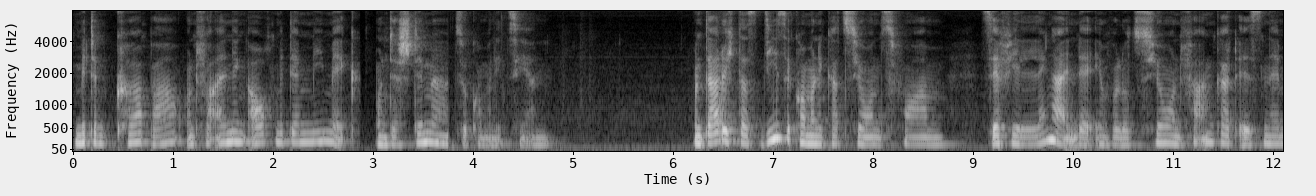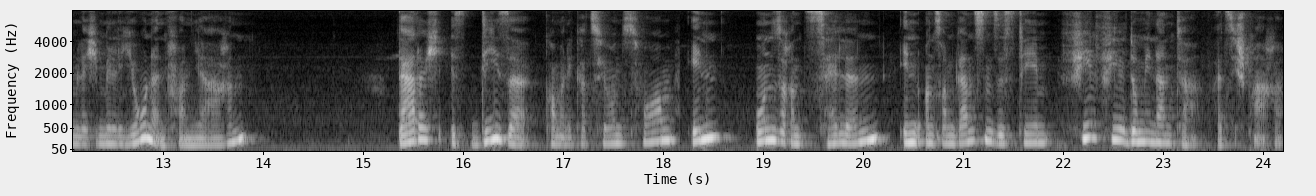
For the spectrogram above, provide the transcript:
mit dem Körper und vor allen Dingen auch mit der Mimik und der Stimme zu kommunizieren. Und dadurch, dass diese Kommunikationsform sehr viel länger in der Evolution verankert ist, nämlich Millionen von Jahren, dadurch ist diese Kommunikationsform in unseren Zellen, in unserem ganzen System viel, viel dominanter als die Sprache.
